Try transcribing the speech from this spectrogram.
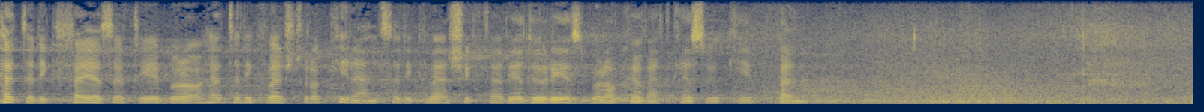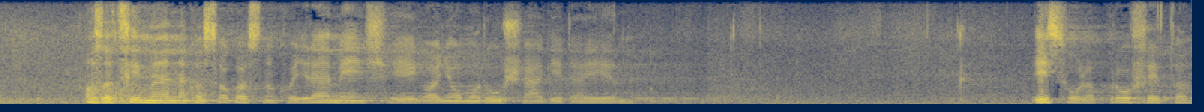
hetedik fejezetéből, a hetedik verstől a kilencedik versig terjedő részből a következőképpen. Az a címe ennek a szakasznak, hogy reménység a nyomorúság idején. Így szól a proféta,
